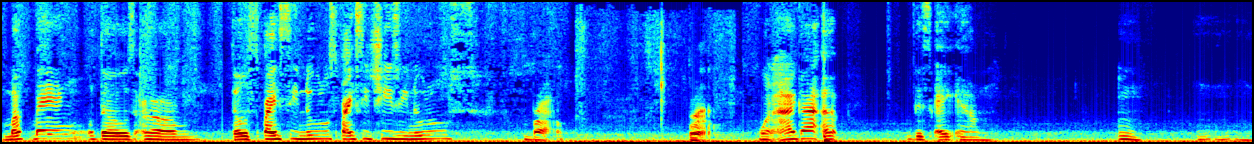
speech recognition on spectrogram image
mukbang with those um those spicy noodles, spicy cheesy noodles. Bro. Bro. When I got up this AM, mm, mm, mm, mm.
